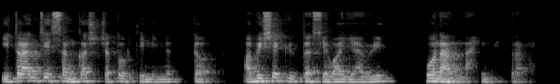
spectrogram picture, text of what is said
इतरांची संकष्ट चतुर्थी निमित्त अभिषेक युक्त सेवा यावेळी होणार नाही मित्रांनो.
